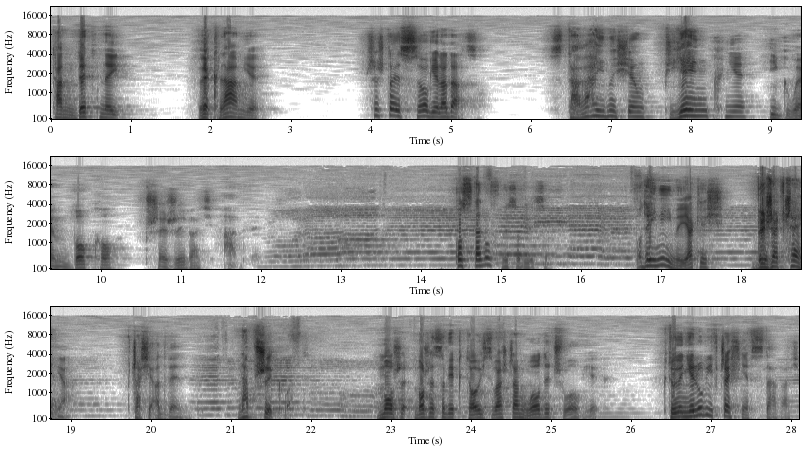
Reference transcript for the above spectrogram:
tandetnej reklamie. Przecież to jest srogie ladaco. Starajmy się pięknie i głęboko przeżywać Adwent. Postanówmy sobie co. Podejmijmy jakieś wyrzeczenia czasie Adwentu. Na przykład, może, może sobie ktoś, zwłaszcza młody człowiek, który nie lubi wcześnie wstawać,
